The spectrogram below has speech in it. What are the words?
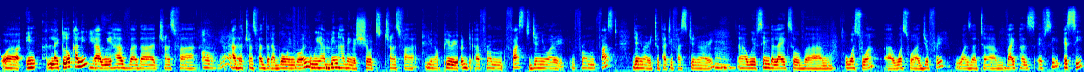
uh, uh, in like locally, Yes. uh, we have uh, the transfer. Oh, yeah. Other transfers that are going on. We have been having a short transfer, you know, period uh, from first January, from first January to thirty first January. Uh, we've seen the likes of um, Waswa, uh, Waswa Geoffrey was at uh, Vipers FC SC,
